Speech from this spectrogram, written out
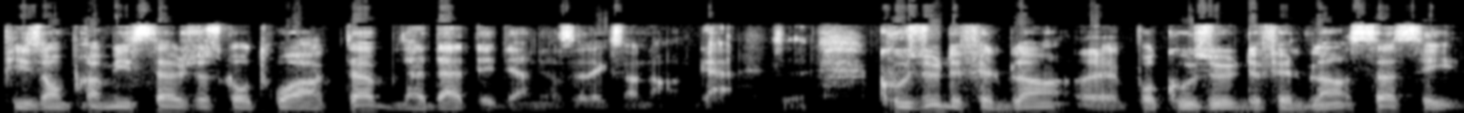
Puis ils ont promis ça jusqu'au 3 octobre, la date des dernières élections. Non, regarde, cousu de fil blanc euh, pour cousu de fil blanc, ça c'est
